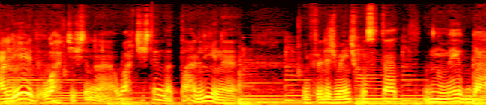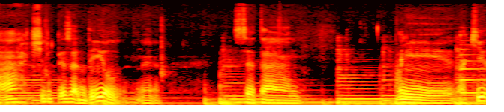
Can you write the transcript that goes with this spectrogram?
ali o artista, o artista ainda está ali, né? Infelizmente você está no meio da arte do pesadelo, né? Você está e aqui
